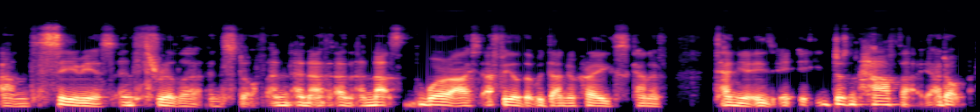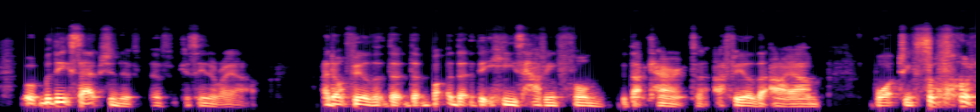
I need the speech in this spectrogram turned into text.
and serious and thriller and stuff and and and, and that's where I, I feel that with Daniel Craig's kind of tenure is it, it doesn't have that I don't with the exception of, of Casino Royale I don't feel that that, that that that he's having fun with that character I feel that I am watching someone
